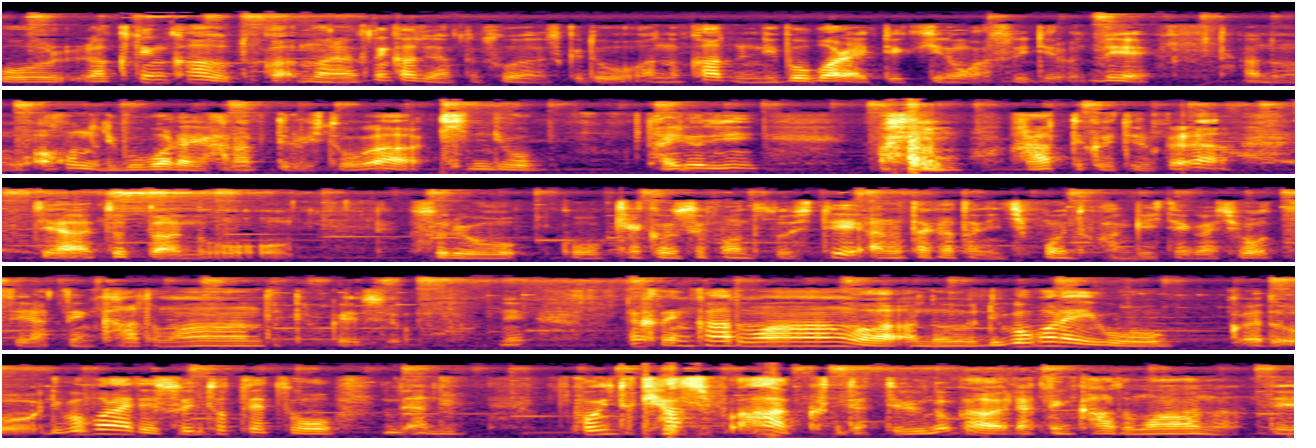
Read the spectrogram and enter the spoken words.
こう楽天カードとか、まあ、楽天カードじゃなくてもそうなんですけどあのカードにリボ払いっていう機能がついてるんであのアホのリボ払い払ってる人が金利を大量にあの払ってくれてるからじゃあちょっとあのそれをこう客寄せファンドとしてあなた方に1ポイント還元してあげましょうって楽天カードワンって言ってるわけですよ。ね、楽天カードワンはあのリボ払いをあのリボ払いでそれに取ったやつをあのポイントキャッシュバックってやってるのが楽天カードワンなんで。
